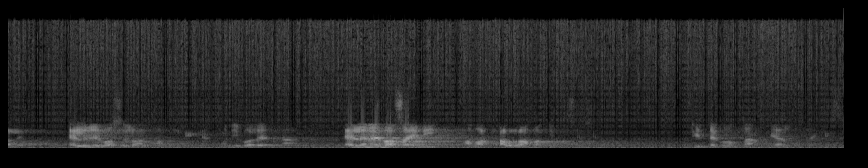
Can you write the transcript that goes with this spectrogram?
আলেম। এলেমে বাঁচল আলহামদুলিল্লাহ। উনি বলেন, না, এলেমে বাঁচায়নি আমার আল্লাহ আমাকে বাঁচাইছে। চিন্তা করুন তার খেয়াল কোথায় গেছে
